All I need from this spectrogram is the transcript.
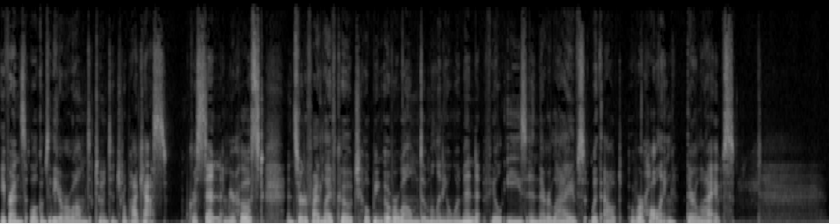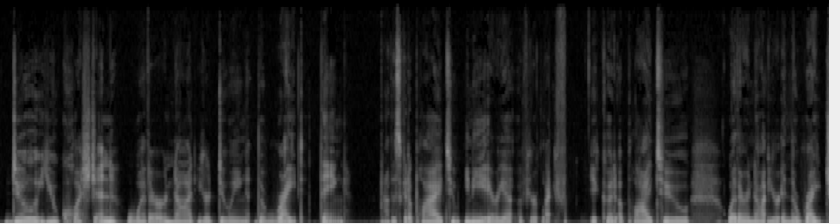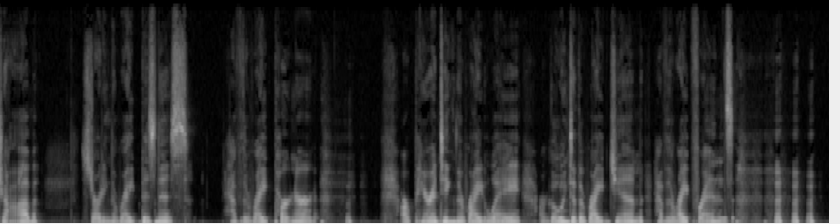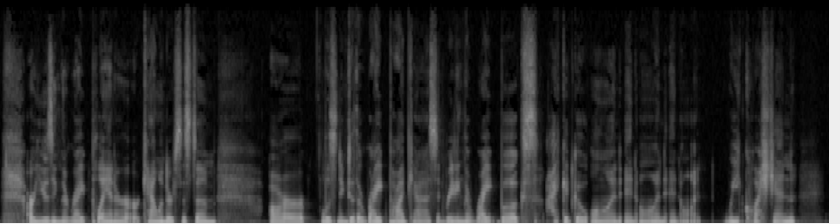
Hey, friends, welcome to the Overwhelmed to Intentional podcast. I'm Kristen, I'm your host and certified life coach, helping overwhelmed millennial women feel ease in their lives without overhauling their lives. Do you question whether or not you're doing the right thing? Now, this could apply to any area of your life. It could apply to whether or not you're in the right job, starting the right business, have the right partner, are parenting the right way, are going to the right gym, have the right friends, are using the right planner or calendar system, are listening to the right podcasts and reading the right books. I could go on and on and on. We question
